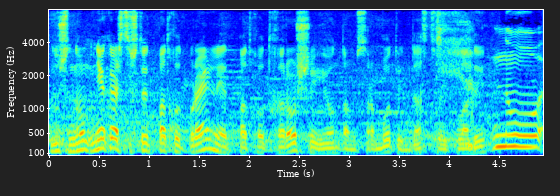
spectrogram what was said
Слушай, ну, мне кажется, что этот подход правильный, этот подход хороший, и он там сработает, даст свои плоды. Ну,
